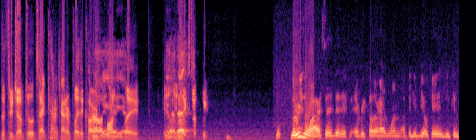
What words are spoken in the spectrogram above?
the three drop dual attack counter counter play the card Oh, yeah, on yeah. play. Yeah, like, that- like, some- the reason why I said that if every color had one, I think it'd be okay is because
